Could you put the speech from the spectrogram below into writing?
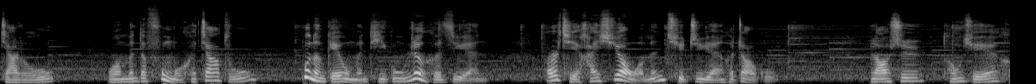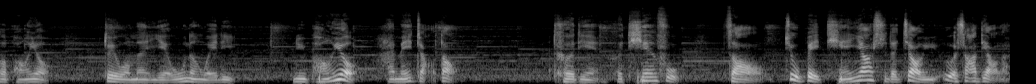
假如我们的父母和家族不能给我们提供任何资源，而且还需要我们去支援和照顾，老师、同学和朋友对我们也无能为力。女朋友还没找到，特点和天赋早就被填鸭式的教育扼杀掉了。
